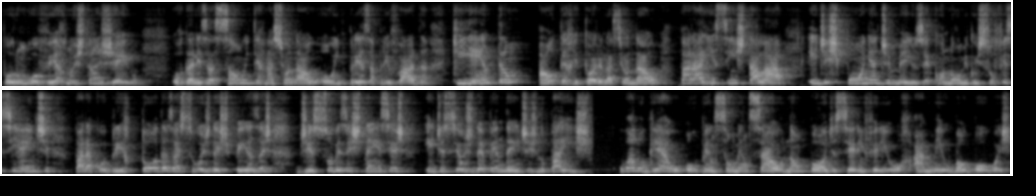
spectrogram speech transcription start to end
por um governo estrangeiro, organização internacional ou empresa privada que entram ao território nacional para aí se instalar e disponha de meios econômicos suficientes para cobrir todas as suas despesas de subsistências e de seus dependentes no país. O aluguel ou pensão mensal não pode ser inferior a mil balboas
